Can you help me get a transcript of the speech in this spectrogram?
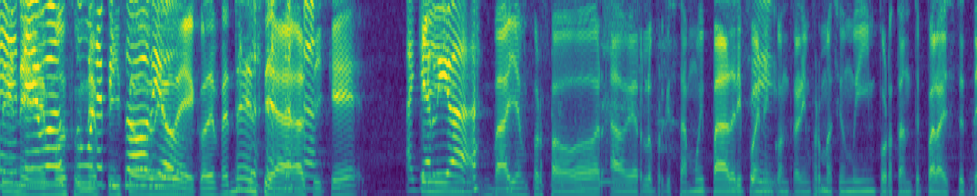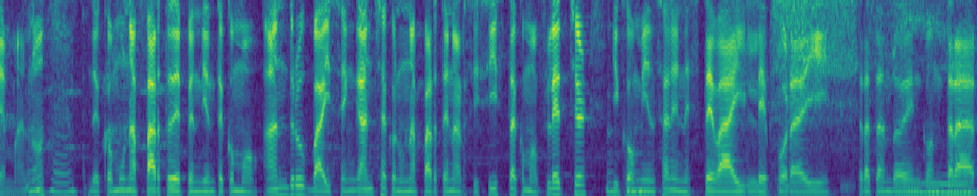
Tenemos un episodio. de codependencia. Así que. Aquí arriba. Vayan por favor a verlo porque está muy padre y Sí. pueden encontrar información muy importante para este tema, ¿no? De cómo una parte dependiente como Andrew va y se engancha con una parte narcisista como Fletcher y comienzan en este baile por ahí tratando de encontrar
